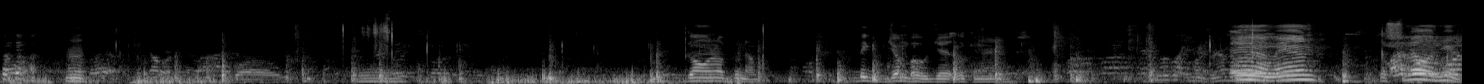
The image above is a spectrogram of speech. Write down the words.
Hmm. Going up in a big jumbo jet looking at us. Yeah, man. The smell in here.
